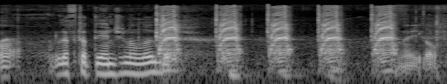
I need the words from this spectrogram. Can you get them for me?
uh, lift up the engine a little bit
